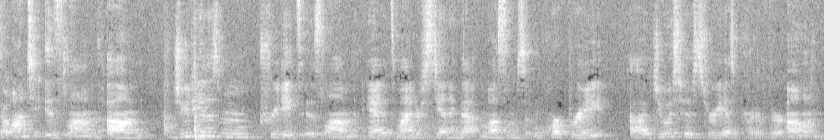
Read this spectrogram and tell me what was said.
So on to Islam. Um, Judaism predates Islam, and it's my understanding that Muslims incorporate uh, Jewish history as part of their own.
